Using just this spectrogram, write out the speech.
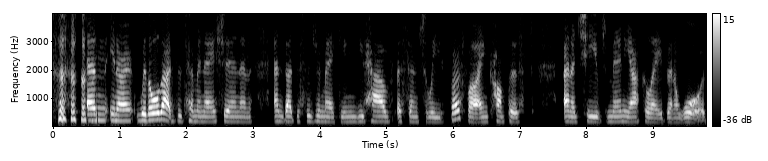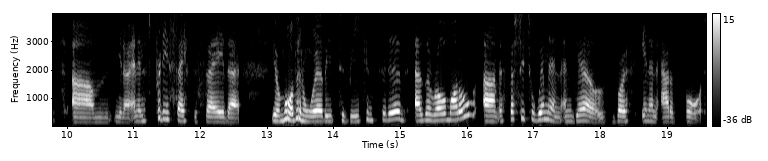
and you know with all that determination and and that decision making you have essentially so far encompassed and achieved many accolades and awards um, you know and it's pretty safe to say that you're more than worthy to be considered as a role model um, especially to women and girls both in and out of sport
